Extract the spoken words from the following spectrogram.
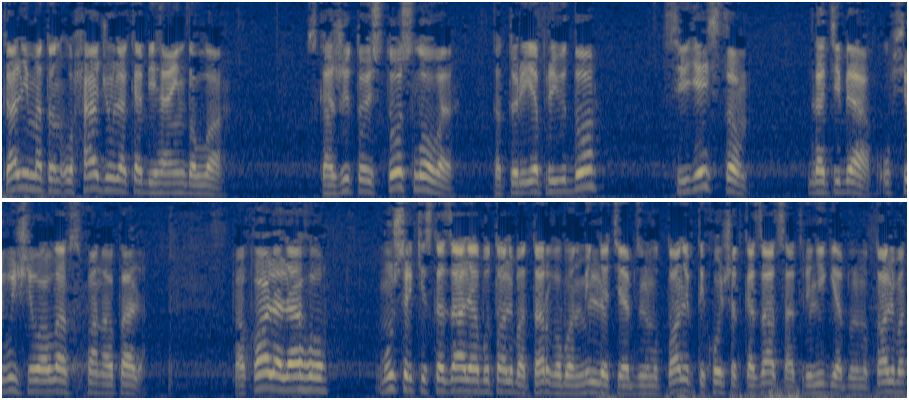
Калиматан ухаджу ля кабиха индаллах. Скажи, то есть то слово, которое я приведу, свидетельством для тебя у Всевышнего Аллаха Субхану Аталя. Факаля ляху Мушрики сказали Абу Талиба, Таргабан милляти Абдул-Мутталиб, ты хочешь отказаться от религии Абдул-Мутталиба.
